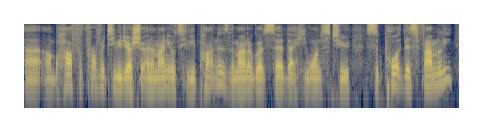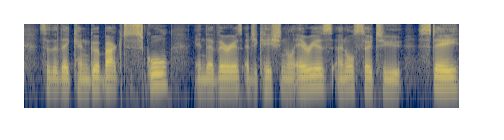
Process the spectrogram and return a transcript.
Uh, on behalf of Prophet TB Joshua and Emmanuel TV partners, the man of God said that he wants to support this family so that they can go back to school in their various educational areas and also to stay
